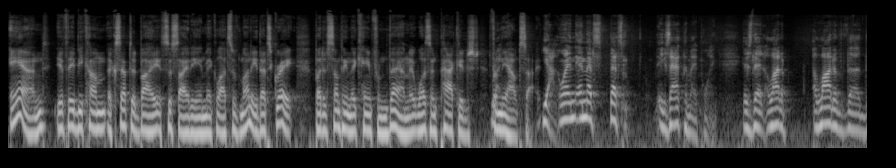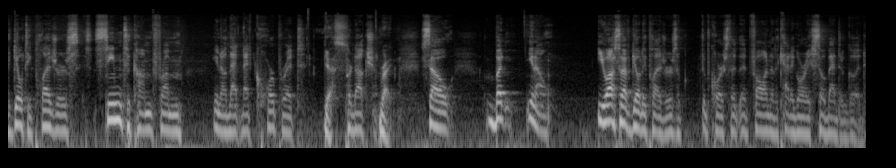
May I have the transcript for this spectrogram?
And if they become accepted by society and make lots of money that's great but it's something that came from them. It wasn't packaged from Right. the outside. Yeah, and, and that's that's exactly my point. Is that a lot of a lot of the the guilty pleasures seem to come from you know that that corporate yes production. right So, but you know, you also have guilty pleasures, of, of course, that, that fall into the category "so bad they're good,"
